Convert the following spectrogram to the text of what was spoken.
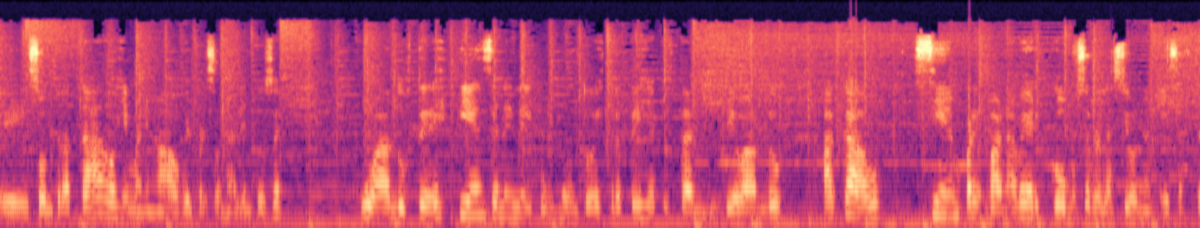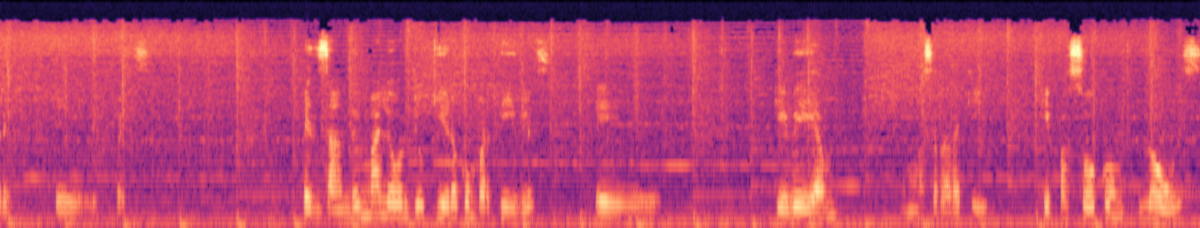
eh, son tratados y manejados el personal. Entonces, cuando ustedes piensen en el conjunto de estrategias que están llevando a cabo, siempre van a ver cómo se relacionan esas tres. Eh, pues. Pensando en valor, yo quiero compartirles que vean vamos a cerrar aquí, qué pasó con Lowe's,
